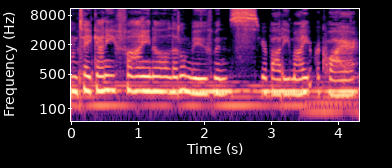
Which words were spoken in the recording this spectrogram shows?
And take any final little movements your body might require.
